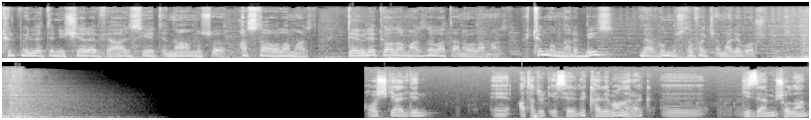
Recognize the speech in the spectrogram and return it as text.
Türk milletinin şerefi, haysiyeti, namusu asla olamazdı. Devleti olamazdı, vatanı olamazdı. Bütün bunları biz merhum Mustafa Kemal'e borçluyuz. Hoş geldin e, Atatürk eserini kaleme alarak e, gizlenmiş olan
